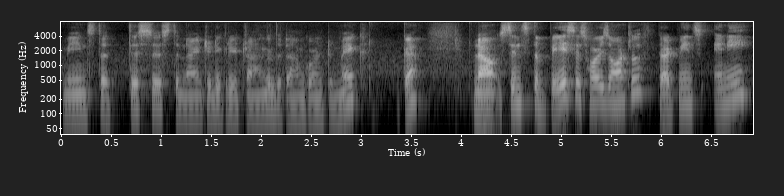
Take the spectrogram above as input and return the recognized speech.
means that this is the 90 degree triangle that I'm going to make okay? Now since the base is horizontal that means any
